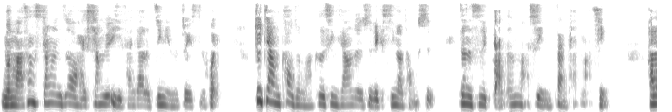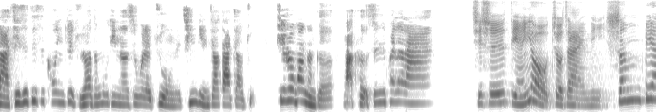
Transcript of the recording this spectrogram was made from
我们马上相认之后，还相约一起参加了今年的追思会。就这样，靠着马克信箱认识了一个新的同事。真的是感恩马信，赞叹马信。好啦，其实这次扣音最主要的目的呢，是为了祝我们的青莲教大教主蟹肉棒哥哥马克生日快乐啦！其实点友就在你身边，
